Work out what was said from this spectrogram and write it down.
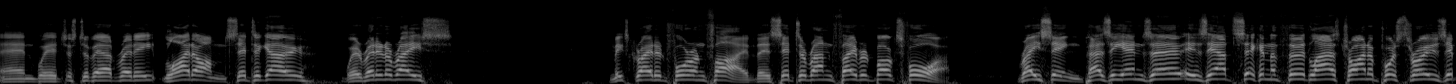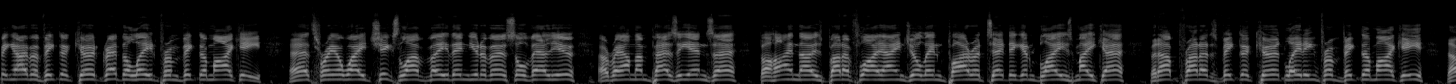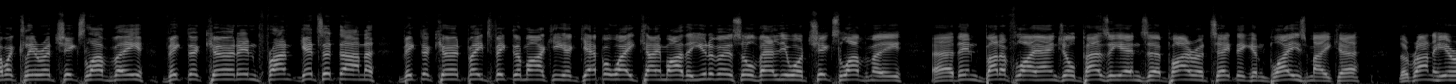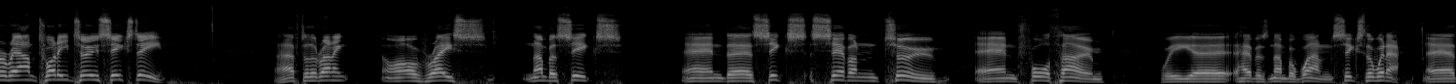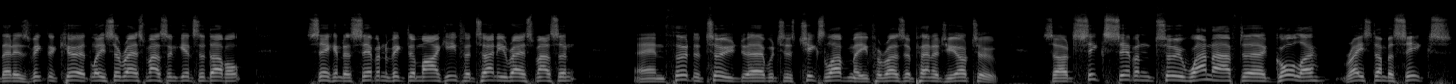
And we're just about ready. Light on, set to go. We're ready to race. Mixed graded four and five. They're set to run favourite box four. Racing, Pazienza is out second and third last, trying to push through, zipping over Victor Kurt. Grab the lead from Victor Mikey. Uh, three away, Chicks Love Me, then Universal Value. Around them, Pazienza. Behind those, Butterfly Angel, then Pyrotechnic and Blaze Maker. But up front, it's Victor Kurt leading from Victor Mikey. They were clearer, Chicks Love Me. Victor Kurt in front, gets it done. Victor Kurt beats Victor Mikey. A gap away came either Universal Value or Chicks Love Me. Uh, then Butterfly Angel, Pazienza, Pyrotechnic and Blazemaker. The run here around 22.60. After the running of race number six and uh, six, seven, two, and fourth home, we uh, have as number one. Six, the winner. Uh, that is Victor Kurt. Lisa Rasmussen gets a double. Second to seven, Victor Mikey for Tony Rasmussen. And third to two, uh, which is Chicks Love Me for Rosa Panagiotou. So it's six, seven, two, one after Gawler, race number six.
